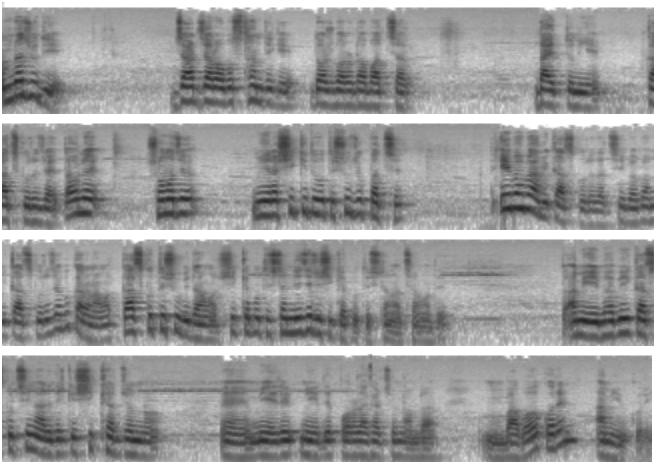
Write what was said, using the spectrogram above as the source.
আমরা যদি যার যার অবস্থান থেকে দশ বারোটা বাচ্চার দায়িত্ব নিয়ে কাজ করে যায়, তাহলে সমাজে মেয়েরা শিক্ষিত হতে সুযোগ পাচ্ছে। এইভাবে আমি কাজ করে যাচ্ছি এইভাবে আমি কাজ করে যাব কারণ আমার কাজ করতে সুবিধা আমার, শিক্ষা প্রতিষ্ঠান নিজেরই শিক্ষা প্রতিষ্ঠান আছে আমাদের। তো আমি এইভাবেই কাজ করছি, নারীদেরকে শিক্ষার জন্য মেয়েদের মেয়েদের পড়ালেখার জন্য আমরা বাবাও করেন আমিও করি।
